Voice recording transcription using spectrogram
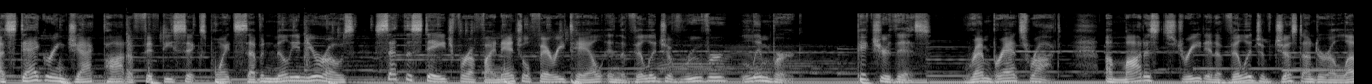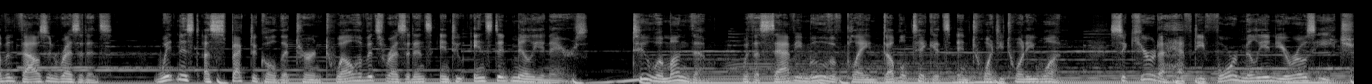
A staggering jackpot of 56.7 million euros set the stage for a financial fairy tale in the village of Reuver, Limburg. Picture this Rembrandtstraat, a modest street in a village of just under 11,000 residents, witnessed a spectacle that turned 12 of its residents into instant millionaires. Two among them, with a savvy move of playing double tickets in 2021, secured a hefty 4 million euros each.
